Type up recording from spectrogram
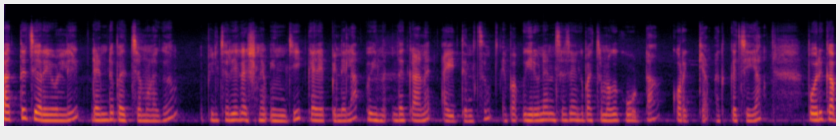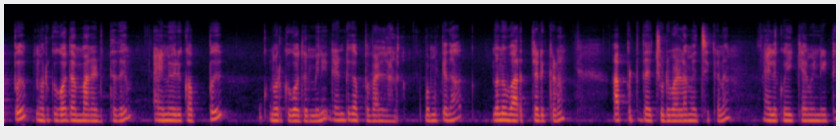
പത്ത് ചെറിയുള്ളി രണ്ട് പച്ചമുളക് പിന്നെ ചെറിയ കഷ്ണം ഇഞ്ചി കരിവേപ്പിന്റെ ഇല ഉയർന്ന് ഇതൊക്കെയാണ് ഐറ്റംസും ഇപ്പം എരിവിനനുസരിച്ച് നമുക്ക് പച്ചമുളക് കൂട്ടാം കുറയ്ക്കാം. അതൊക്കെ ചെയ്യാം. അപ്പോൾ ഒരു കപ്പ് നുറുക്ക് ഗോതമ്പാണ് എടുത്തത്. അതിനൊരു കപ്പ് നുറുക്ക് ഗോതമ്പിന് രണ്ട് കപ്പ് വെള്ളമാണ്. അപ്പോൾ നമുക്കിതാ ഇതൊന്ന് വറുത്തെടുക്കണം. അപ്പുറത്തെ ചൂടുവെള്ളം വെച്ചിക്കണം അതിൽ ഒഴിക്കാൻ വേണ്ടിയിട്ട്.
